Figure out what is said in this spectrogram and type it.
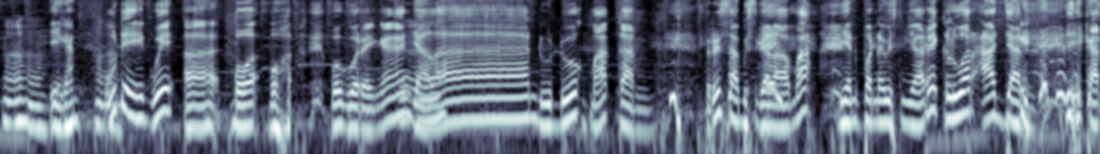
Heeh. Iya kan udah gue eh, bawa bawa bawa gorengan Heeh. jalan duduk makan Terus habis gak lama di handphone Wisnu Nyare keluar ajan. Iya kan?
